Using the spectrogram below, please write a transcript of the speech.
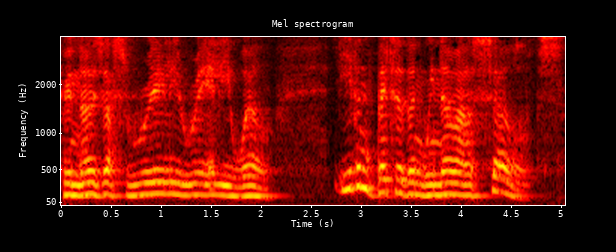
who knows us really, really well, even better than we know ourselves.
